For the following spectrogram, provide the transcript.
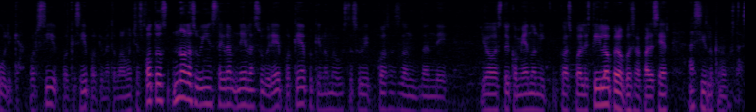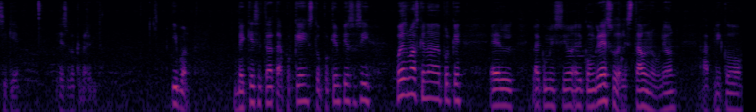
pública. Por sí, porque sí, porque me tomaron muchas fotos. No las subí a Instagram ni las subiré. ¿Por qué? Porque no me gusta subir cosas donde, yo estoy comiendo ni cosas por el estilo, pero pues al parecer así es lo que me gusta, así que es lo que me repito. Y bueno, ¿de qué se trata? ¿Por qué esto? ¿Por qué empiezo así? Pues más que nada porque el, la comisión, el Congreso del Estado de Nuevo León aplicó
